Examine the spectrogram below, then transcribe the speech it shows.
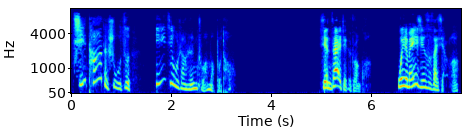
其他的数字依旧让人琢磨不透。现在这个状况，我也没心思再想了，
